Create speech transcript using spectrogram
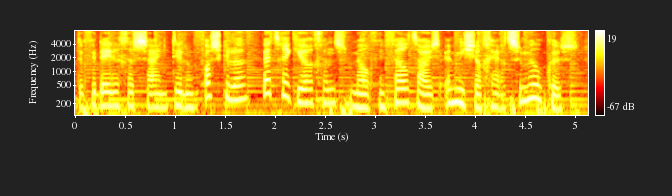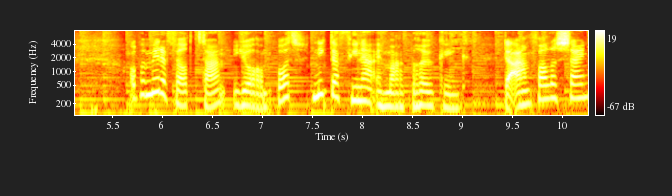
De verdedigers zijn Dylan Voskelen, Patrick Jurgens, Melvin Veldhuis en Michel Gerritsen Mulkus. Op het middenveld staan Joran Pot, Nick Davina en Mark Breukink. De aanvallers zijn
